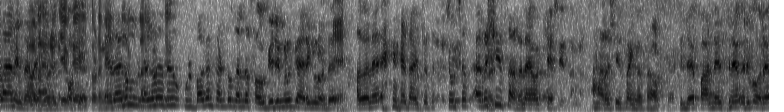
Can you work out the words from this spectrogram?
പ്ലാൻ ഉണ്ട് ഏതായാലും ഞങ്ങൾ ഇത് ഉൾഭാഗം കണ്ടു. നല്ല സൗകര്യങ്ങളും കാര്യങ്ങളും ഉണ്ട് അതുപോലെ ഋഷീസ് സാർ അല്ലേ? ഓക്കെ. ഋഷീസ് തങ്ക സാർ. ഇതിന്റെ പാർട്ട്നേഴ്സിൽ ഒരു അതെ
